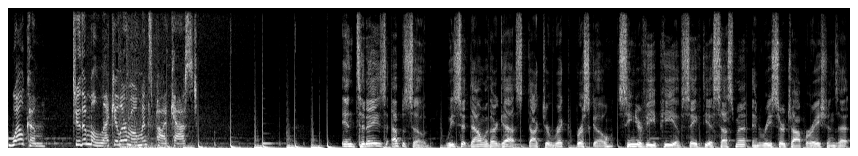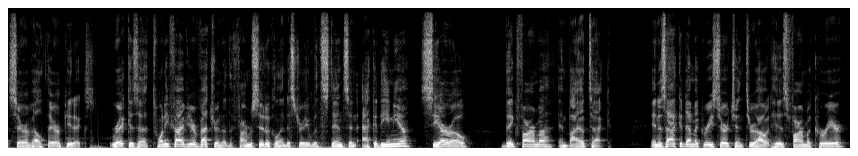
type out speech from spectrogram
Welcome to the Molecular Moments Podcast. In today's episode, we sit down with our guest, Dr. Rick Briscoe, Senior VP of Safety Assessment and Research Operations at Cerevel Therapeutics. Rick is a 25 year veteran of the pharmaceutical industry with stints in academia, CRO, big pharma, and biotech. In his academic research and throughout his pharma career,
